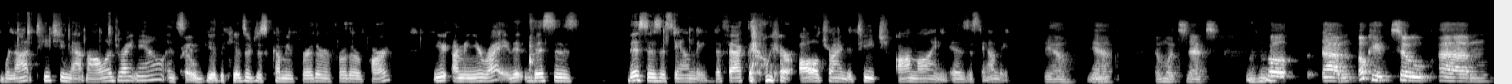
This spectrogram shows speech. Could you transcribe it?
we're not teaching that knowledge right now and so right. the kids are just coming further and further apart you, i mean you're right this is this is astounding the fact that we are all trying to teach online is astounding yeah yeah, yeah. and what's next mm-hmm. well um, okay so um,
